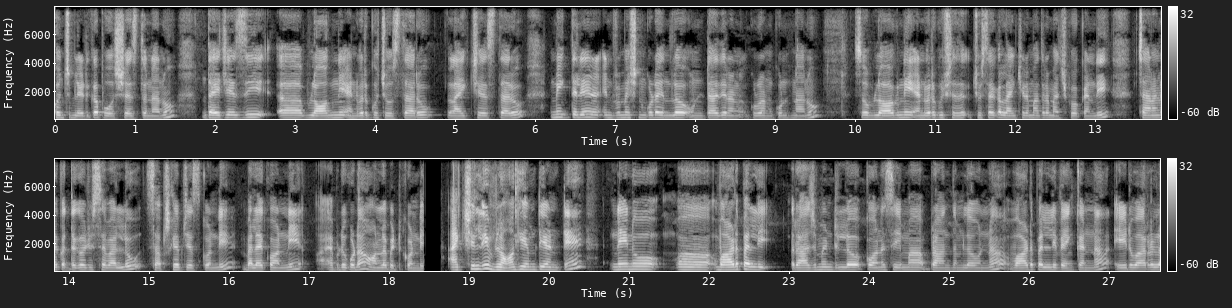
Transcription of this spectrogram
కొంచెం లేట్గా పోస్ట్ చేస్తున్నాను. దయచేసి వ్లాగ్ని ఎండ్ వరకు చూస్తారు లైక్ చేస్తారు. మీకు తెలియని ఇన్ఫర్మేషన్ కూడా ఇందులో ఉంటుంది అని కూడా అనుకుంటున్నాను. సో బ్లాగ్ని ఎండ్ వరకు చూసాక లైక్ చేయడం మాత్రం మర్చిపోకండి. ఛానల్ని కొత్తగా చూసే వాళ్ళు సబ్స్క్రైబ్ చేసుకోండి. బెల్ ఐకాన్ని ఎప్పుడు కూడా ఆన్లో పెట్టుకోండి. యాక్చువల్లీ వ్లాగ్ ఏమిటి అంటే నేను వాడపల్లి రాజమండ్రిలో కోనసీమ ప్రాంతంలో ఉన్న వాడపల్లి వెంకన్న ఏడు వారాల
